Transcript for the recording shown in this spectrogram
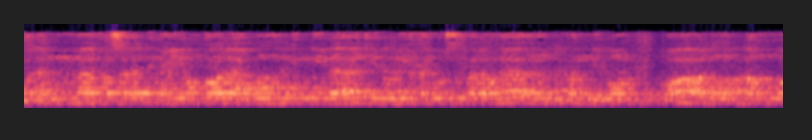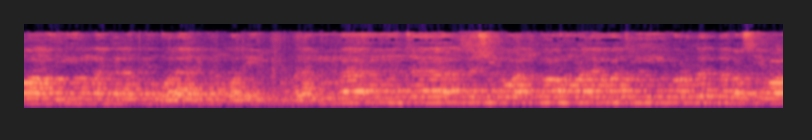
ولما فصلت العير قال أبوهم إني لأجد ريح يوسف لولا أن تفندون قالوا الله إنك لفي ضلالك القديم فلما أن جاء البشير ألقاه على وجهه فارتد بصيرا.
